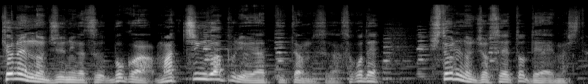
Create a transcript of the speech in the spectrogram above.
去年の12月、僕はマッチングアプリをやっていたのですが、そこで一人の女性と出会いました。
